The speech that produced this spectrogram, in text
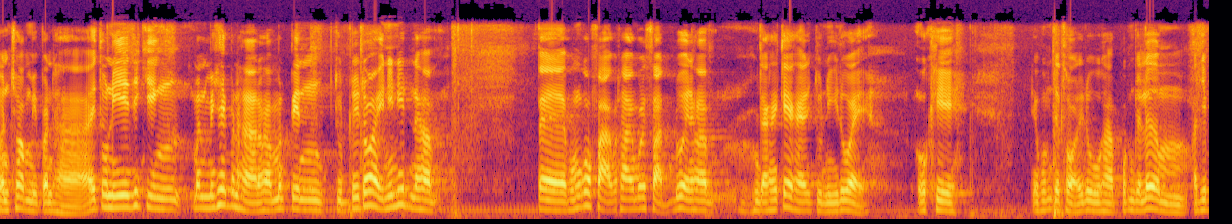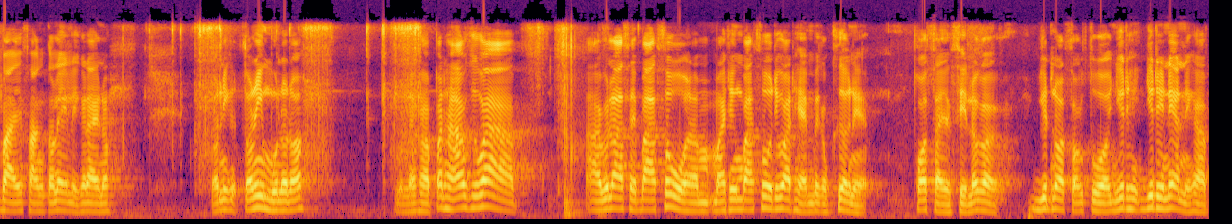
มันชอบมีปัญหาไอ้ตรงนี้ที่จริงมันไม่ใช่ปัญหานะครับ มันเป็นจุดด้อยๆนิดๆนะครับ แต่ผมก็ฝากไปทางบริษัทด้วยนะครับอยากให้แก้ไขในจุดนี้ด้วย โอเค เดี๋ยวผมจะถอดให้ดูครับ ผมจะเริ่มอธิบายให้ฟังตอนแรกเลยก็ได้เนาะ ตอนนี้ตอนนี้หมุนแล้วเนาะหมุนแล้วครับ ปัญหาก็คือว่าอ่าเวลาใส่บาโซ่หมายถึงบาโซ่ที่ว่าแถมไปกับเครื่องเนี่ย พอใส่เสร็จแล้วก็ยึดน็อตสองตัวยึดให้ยึดให้แน่นนี่ครับ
